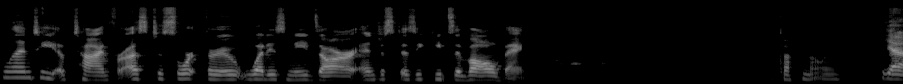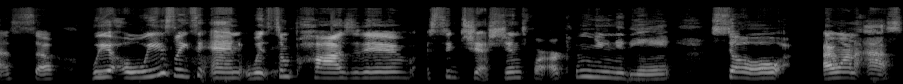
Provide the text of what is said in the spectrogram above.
plenty of time for us to sort through what his needs are and just as he keeps evolving. Definitely. Yes. So we always like to end with some positive suggestions for our community. So I want to ask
